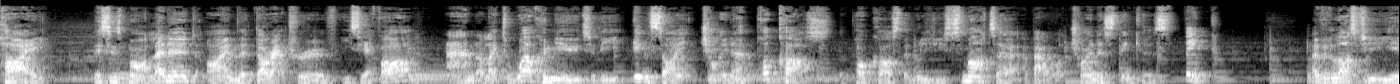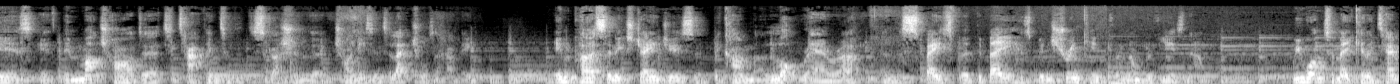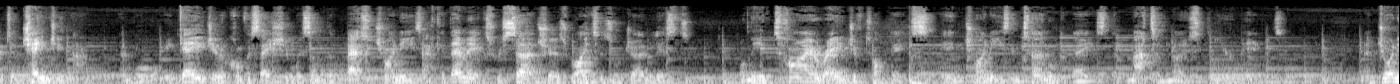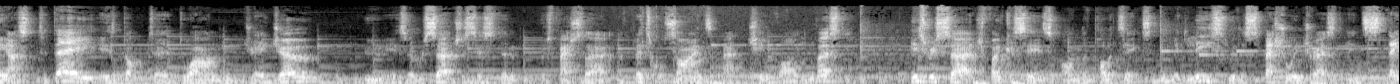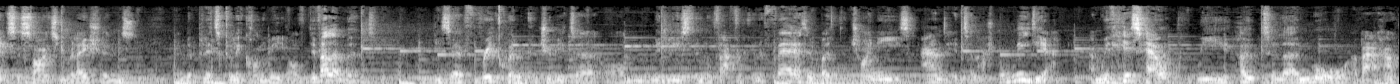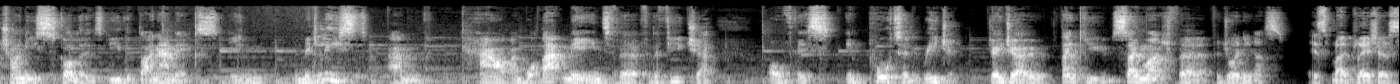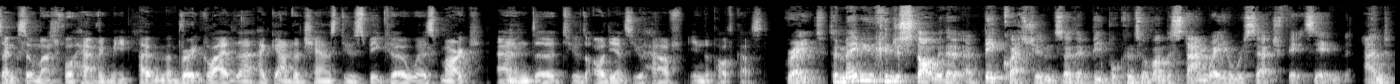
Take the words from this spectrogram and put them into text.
Hi, this is Mark Leonard. I'm the director of ECFR, and I'd like to welcome you to the Insight China podcast, the podcast that will leave you smarter about what China's thinkers think. Over the last few years, it's been much harder to tap into the discussion that Chinese intellectuals are having. In person exchanges have become a lot rarer, and the space for debate has been shrinking for a number of years now. We want to make an attempt at changing that engage in a conversation with some of the best Chinese academics, researchers, writers, or journalists on the entire range of topics in Chinese internal debates that matter most to Europeans. And joining us today is Dr. Duan Jiuzhou, who is a research assistant professor of political science at Tsinghua University. His research focuses on the politics in the Middle East with a special interest in state society relations the political economy of development. He's a frequent contributor on Middle East and North African affairs in both the Chinese and international media. And with his help, we hope to learn more about how Chinese scholars view the dynamics in the Middle East and how and what that means for, for the future of this important region. Jojo, thank you so much for, for joining us. It's my pleasure. Thanks so much for having me. I'm very glad that I got the chance to speak uh, with Mark and uh, to the audience you have in the podcast. Great. So maybe we can just start with a, a, big question so that people can sort of understand where your research fits in. And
